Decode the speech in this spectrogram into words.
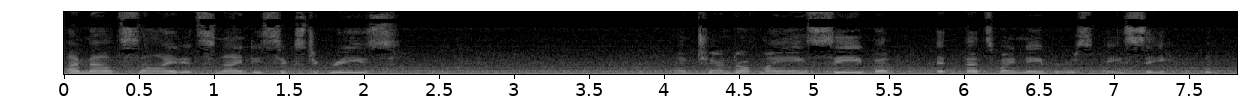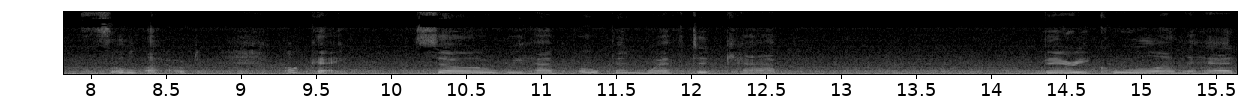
I'm outside, it's 96 degrees. I turned off my AC, but it, that's my neighbor's AC. so loud. Okay, so we have open wefted cap. Very cool on the head.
